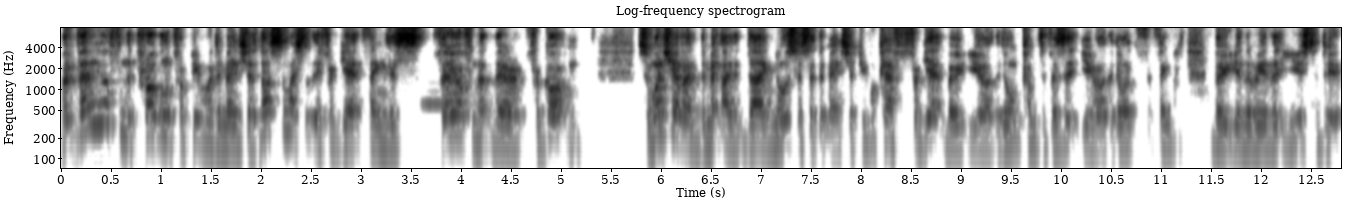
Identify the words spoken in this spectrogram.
but very often, the problem for people with dementia is not so much that they forget things; it's very often that they're forgotten. So once you have a, a, diagnosis of dementia, people kind of forget about you, or they don't come to visit you, or they don't think about you in the way that you used to do.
